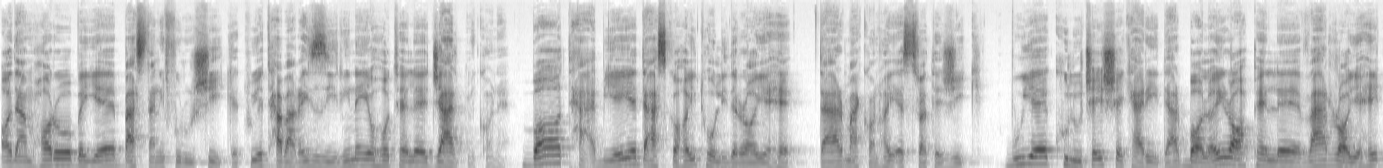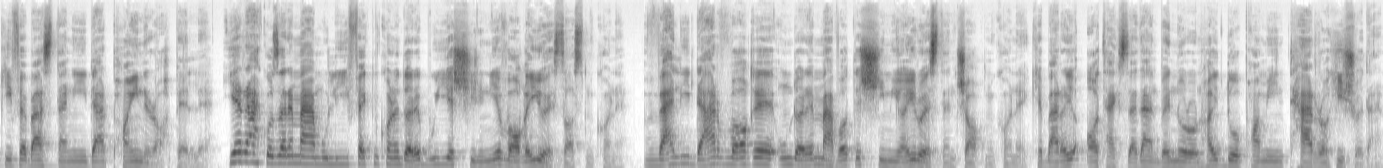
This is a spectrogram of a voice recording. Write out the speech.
آدمها رو به یه بستنی فروشی که توی طبقه زیرین یه هتل جلب می‌کنه. با تعبیه دستگاه های تولید رایحه در مکانهای استراتژیک بوی کلوچه شکری در بالای راه پله و رایحه قیف بستنی در پایین راه پله. یه رهگذر معمولی فکر می‌کنه داره بوی شیرینی واقعی رو احساس می‌کنه ولی در واقع اون داره مواد شیمیایی رو استنشاق می‌کنه که برای آتک زدن به نورونهای دوپامین طراحی شدن.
